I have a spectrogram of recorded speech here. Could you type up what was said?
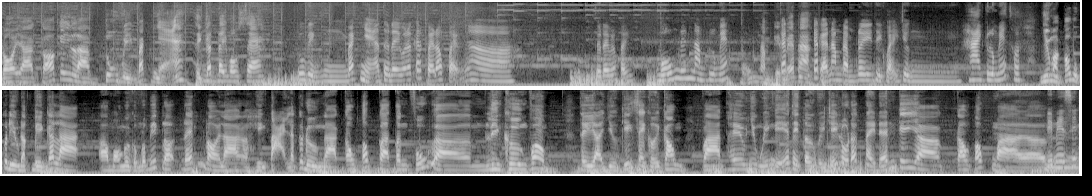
Rồi à, có cái là tu viện Bát Nhã Thì cách Ừ. đây bao xa? Tu viện ừ, Bát Nhã từ đây qua đó cách phải đó khoảng ờ, từ đây đó khoảng 4 đến 5 km 4-5 km ha. cách cả năm Đầm Ri thì khoảng chừng 2 km thôi. Nhưng mà có một cái điều đặc biệt đó là à, mọi người cũng đã biết đó, đến rồi là hiện tại là cái đường à, cao tốc à, Tân Phú à, Liên Khương phải không? Thì à, dự kiến sẽ khởi công và theo như Nguyễn Nghĩa thì từ vị trí lô đất này đến cái à, cao tốc mà à, Điểm exit.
